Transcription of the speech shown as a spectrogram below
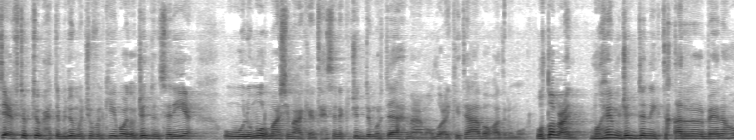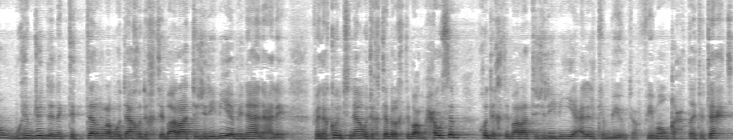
تعرف تكتب حتى بدون ما تشوف الكيبورد وجدا سريع والأمور ماشي معك يعني تحس إنك جدا مرتاح مع موضوع الكتابة وهذه الأمور. وطبعا مهم جدا إنك تقرر بينهم مهم جدا إنك تتدرب وتاخذ اختبارات تجريبية بناء عليه. فإذا كنت ناوي تختبر اختبار محوسب خذ اختبارات تجريبية على الكمبيوتر. في موقع حطيته تحت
